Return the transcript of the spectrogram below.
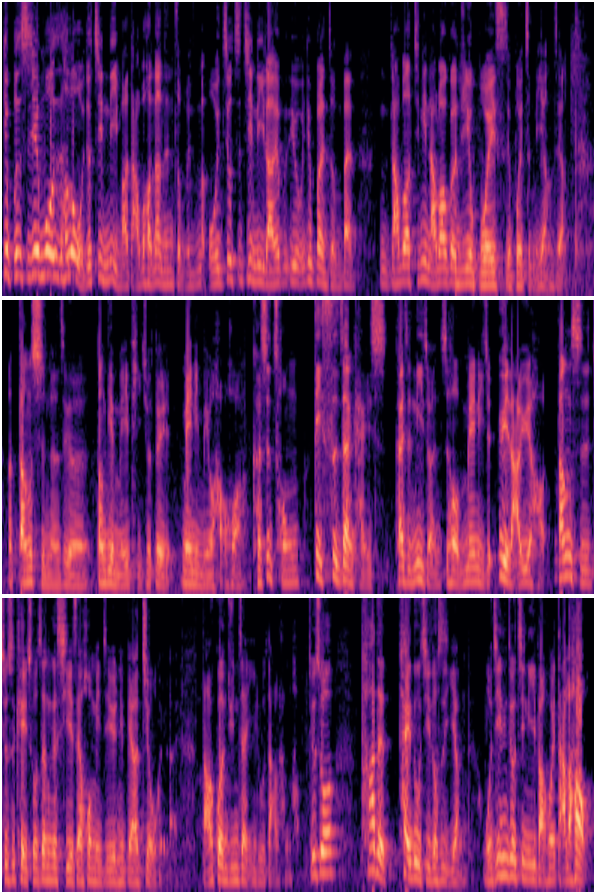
又不是世界末日。他说我就尽力嘛，打不好那能怎么？我就是尽力啦，又不又又不然怎么办？拿不到今天拿不到冠军又不会死，又不会怎么样这样。那当时呢，这个当地的媒体就对 Many 没有好话。可是从第四站开始，开始逆转之后，Many 就越打越好。当时就是可以说在那个系列赛后面，就有点被他救回来，打到冠军战一路打得很好。就是说他的态度其实都是一样的。我今天就尽力发挥，打得好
